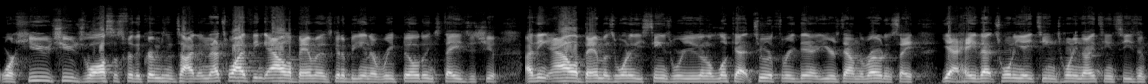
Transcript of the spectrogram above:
were huge, huge losses for the Crimson Tide, and that's why I think Alabama is going to be in a rebuilding stage this year. I think Alabama is one of these teams where you're going to look at two or three years down the road and say, yeah, hey, that 2018 2019 season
